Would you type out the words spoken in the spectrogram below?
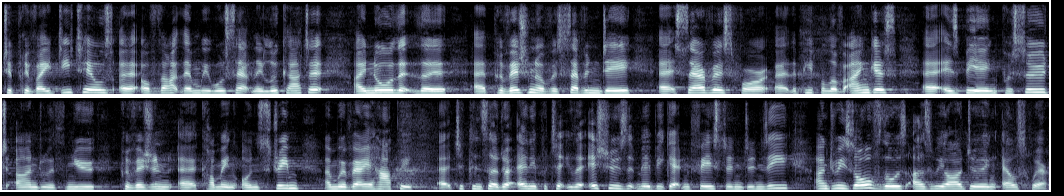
to provide details uh, of that, then we will certainly look at it. I know that the uh, provision of a seven-day uh, service for uh, the people of Angus uh, is being pursued and with new provision uh, coming on stream and we're very happy uh, to consider any particular issues that may be getting faced in Dundee and resolve those as we are doing elsewhere.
